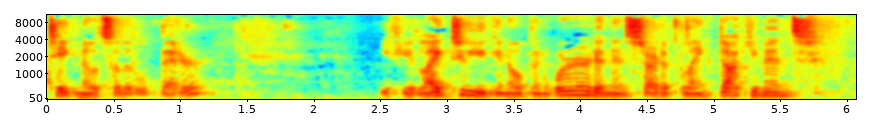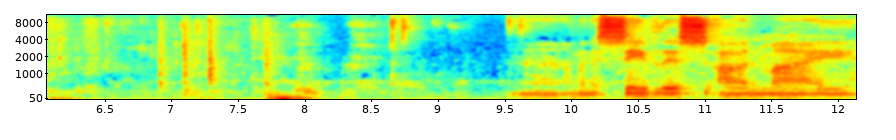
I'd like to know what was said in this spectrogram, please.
take notes a little better. If you'd like to, you can open Word and then start a blank document. Uh, I'm going to save this on my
